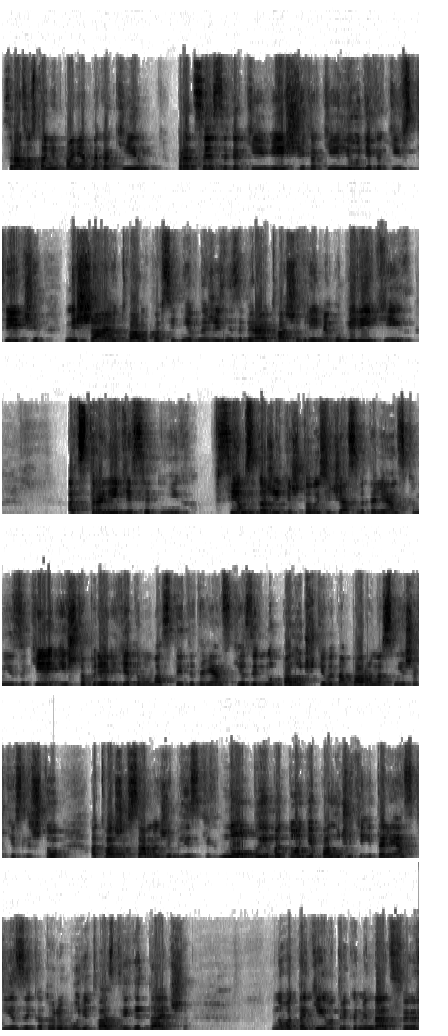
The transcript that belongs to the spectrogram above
сразу станет понятно, какие процессы, какие вещи, какие люди, какие встречи мешают вам в повседневной жизни, забирают ваше время. Уберите их, отстранитесь от них. Всем скажите, что вы сейчас в итальянском языке и что приоритетом у вас стоит итальянский язык. Ну, получите вы там пару насмешек, если что, от ваших самых же близких. Но вы в итоге получите итальянский язык, который будет вас двигать дальше. Ну, вот такие вот рекомендации.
